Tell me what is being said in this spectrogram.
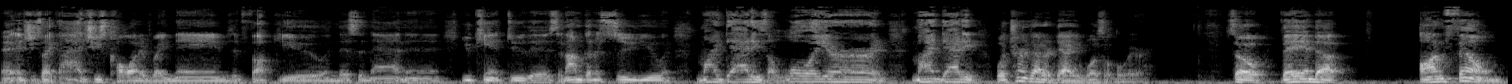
And, and she's like, ah, and she's calling everybody names and fuck you and this and that and you can't do this and I'm going to sue you and my daddy's a lawyer and my daddy, well, it turns out her daddy was a lawyer. So they end up on film,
